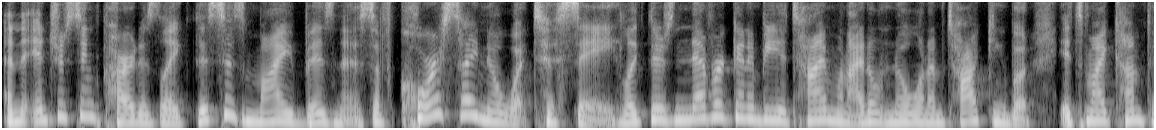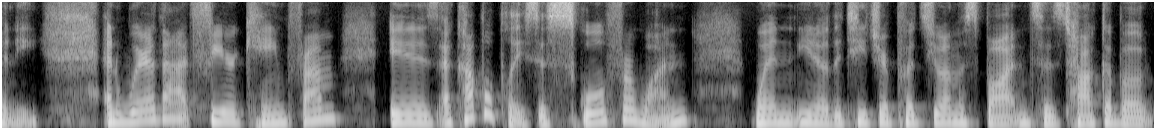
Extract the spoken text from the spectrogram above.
And the interesting part is like this is my business. Of course i know what to say. Like there's never going to be a time when i don't know what i'm talking about. It's my company. And where that fear came from is a couple places. School for one when you know the teacher puts you on the spot and says talk about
